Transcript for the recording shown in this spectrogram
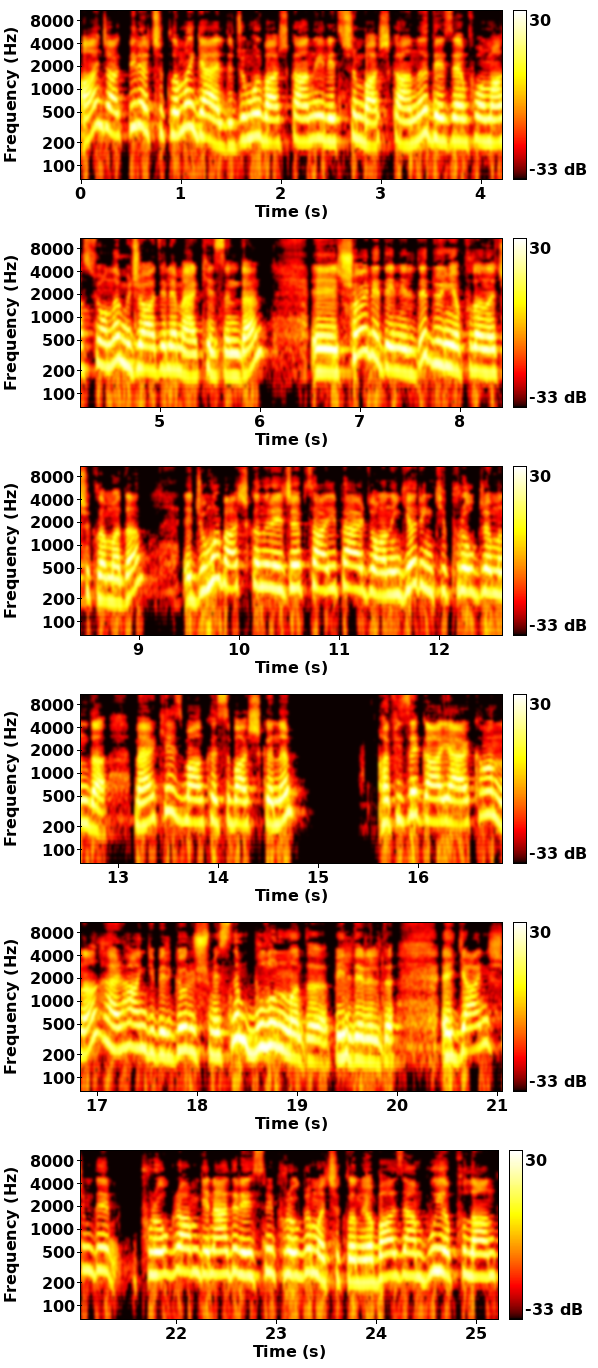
Ancak bir açıklama geldi. Cumhurbaşkanlığı İletişim Başkanlığı Dezenformasyonla Mücadele Merkezi'nden. E, şöyle denildi dün yapılan açıklamada. E, Cumhurbaşkanı Recep Tayyip Erdoğan'ın yarınki programında Merkez Bankası Başkanı Hafize Gaye Erkan'la herhangi bir görüşmesinin bulunmadığı bildirildi. E, yani şimdi program genelde resmi program açıklanıyor. Bazen bu yapılan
